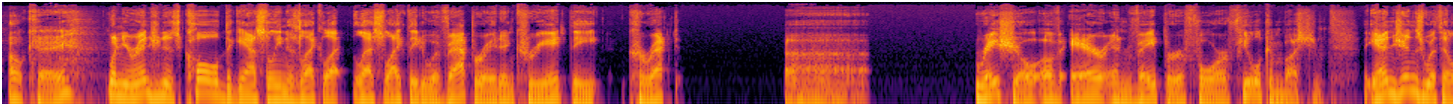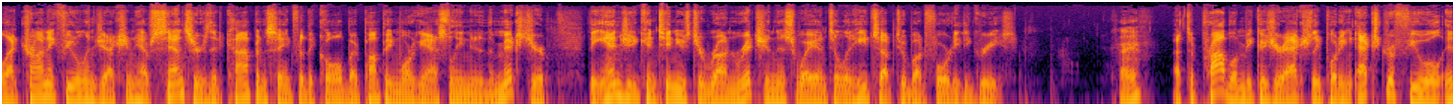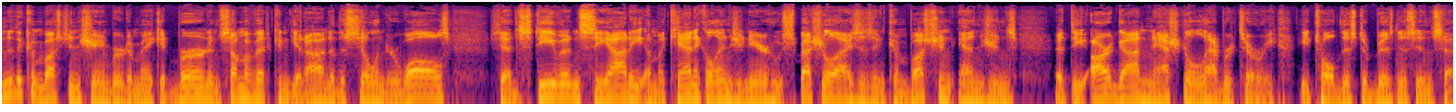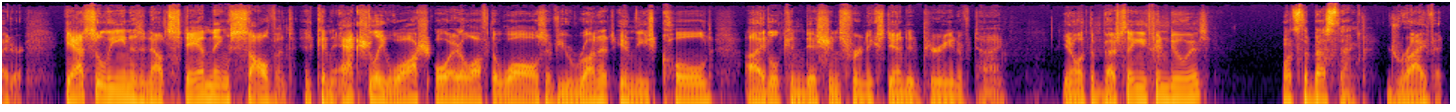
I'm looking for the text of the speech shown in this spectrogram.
Okay. When your engine is cold, the gasoline is le- less likely to evaporate and create the correct uh, ratio of air and vapor for fuel combustion. The engines with electronic fuel injection have sensors that compensate for the cold by pumping more gasoline into the mixture. The engine continues to run rich in this way until it heats up to about 40 degrees. Okay. That's a problem because you're actually putting extra fuel into the combustion chamber to make it burn, and some of it can get onto the cylinder walls, said Stephen Ciatti, a mechanical engineer who specializes in combustion engines at the Argonne National Laboratory. He told this to Business Insider. Gasoline is an outstanding solvent. It can actually wash oil off the walls if you run it in these cold, idle conditions for an extended period of time. You know what the best thing you can do is? What's the best thing? drive it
